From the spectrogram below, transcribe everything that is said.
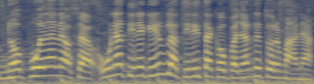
no puedan, o sea, una tiene que ir, la tiene que acompañarte tu hermana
